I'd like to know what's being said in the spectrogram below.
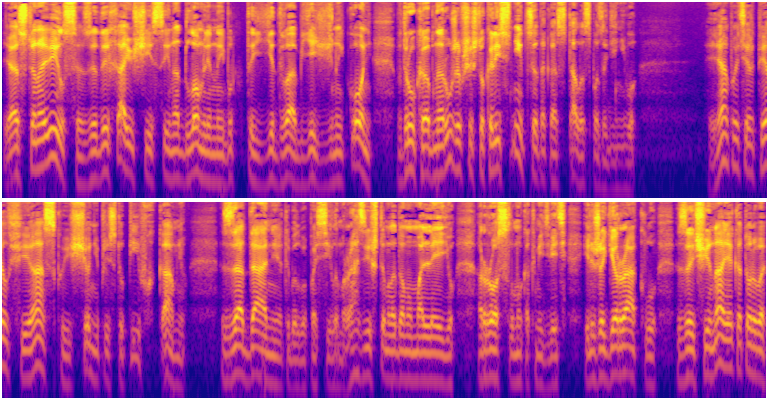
Я остановился, задыхающийся и надломленный, будто едва объезженный конь, вдруг обнаруживший, что колесница так осталась позади него. Я потерпел фиаско, еще не приступив к камню, Задание это было бы по силам разве что молодому Малею, рослому, как медведь, или же Гераклу, зачиная которого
